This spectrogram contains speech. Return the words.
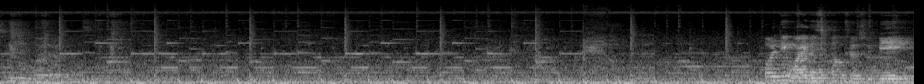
시범 보여드리도록 하겠습니다. 홀딩 와이드 스쿼트 준비.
